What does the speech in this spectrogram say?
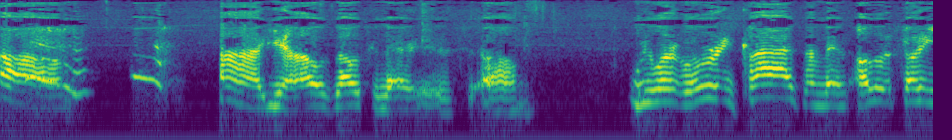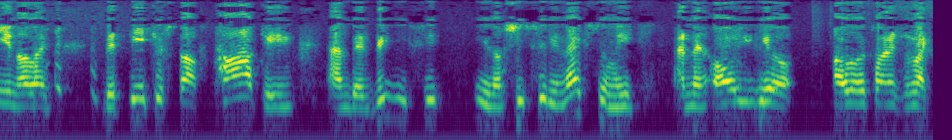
um, uh, yeah, that was, that was hilarious. Um, we were we were in class, and then all of a sudden, you know, like the teacher stops talking, and then Vivi, sit, you know, she's sitting next to me, and then all you hear all of a sudden is like,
